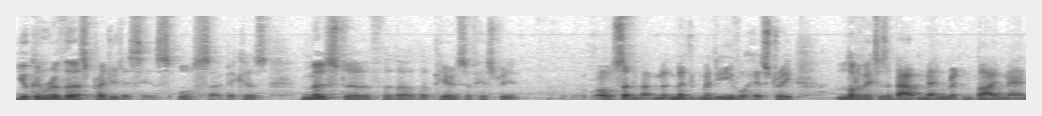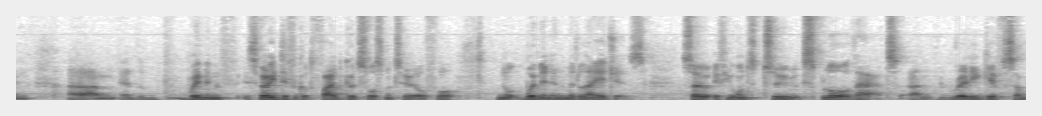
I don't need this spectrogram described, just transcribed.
You can reverse prejudices also, because most of the, the periods of history, well, certainly about med- medieval history, a lot of it is about men, written by men. Um, women, it's very difficult to find good source material for women in the Middle Ages. So if you wanted to explore that and really give some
